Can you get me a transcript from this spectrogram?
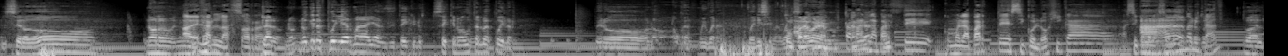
el 02... No, no, no. A no- dejar no- la zorra. Claro, no, no quiero spoilear más allá, sé que no me gustan los spoilers. Pero no, muy buena, buenísima. con me gusta más la parte, como la parte psicológica, así como Ah, la segunda pero mitad. Todo el,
